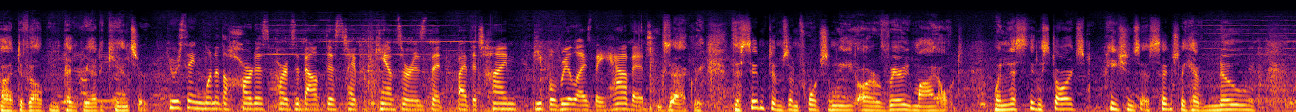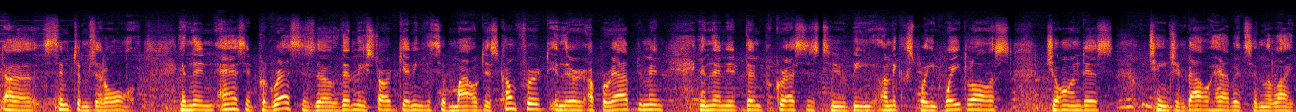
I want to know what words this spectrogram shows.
uh, developing pancreatic cancer. You were saying one of the hardest parts about this type of cancer is that by the time people realize they have it. Exactly. The symptoms, unfortunately, are very mild. When this thing starts, patients essentially have no uh, symptoms at all. And then as it progresses, though, then they start getting some mild discomfort in their upper abdomen, and then it then progresses to being unexplained weight loss, jaundice, change in bowel habits, and the like.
